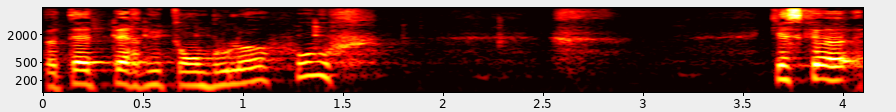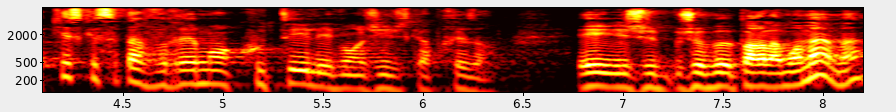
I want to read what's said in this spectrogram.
peut-être perdu ton boulot? Ouf Qu'est-ce que, ça t'a vraiment coûté l'évangile jusqu'à présent? Et je, je me parle à moi-même. Hein?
